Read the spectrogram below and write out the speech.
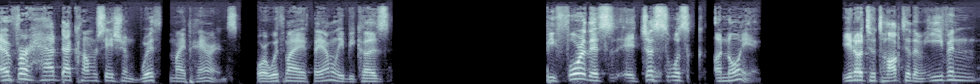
ever had that conversation with my parents or with my family because before this it just was annoying you know to talk to them even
